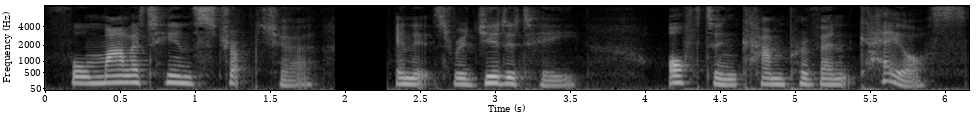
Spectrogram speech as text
Formality and structure, in its rigidity, often can prevent chaos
